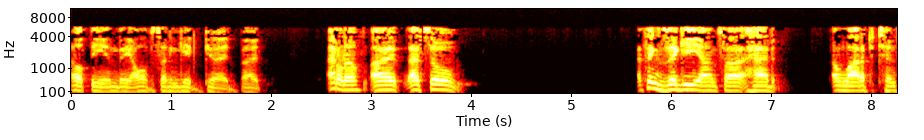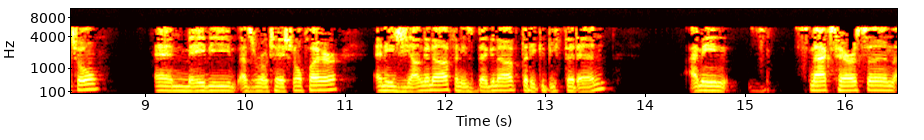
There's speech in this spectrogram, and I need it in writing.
healthy, and they all of a sudden get good. But I don't know. I I still I think Ziggy Ansah had a lot of potential, and maybe as a rotational player, and he's young enough and he's big enough that he could be fit in. I mean, Snacks Harrison,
